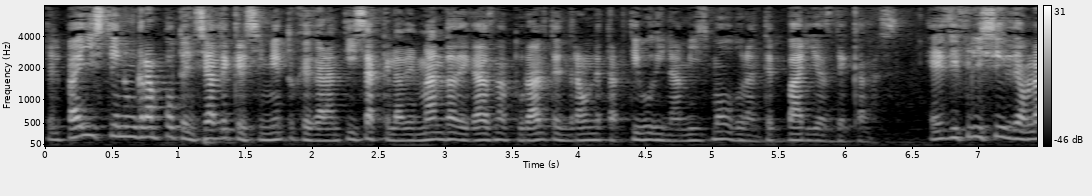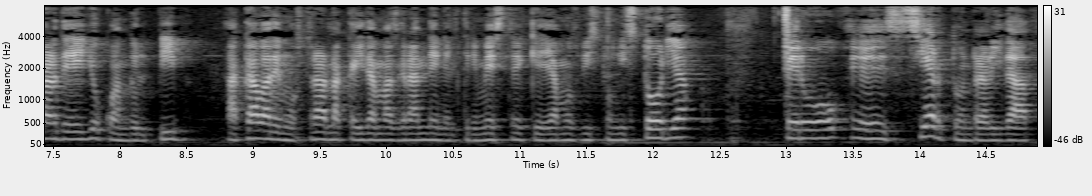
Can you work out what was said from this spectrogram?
El país tiene un gran potencial de crecimiento que garantiza que la demanda de gas natural tendrá un atractivo dinamismo durante varias décadas. Es difícil de hablar de ello cuando el PIB acaba de mostrar la caída más grande en el trimestre que hayamos visto en la historia pero es cierto en realidad,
